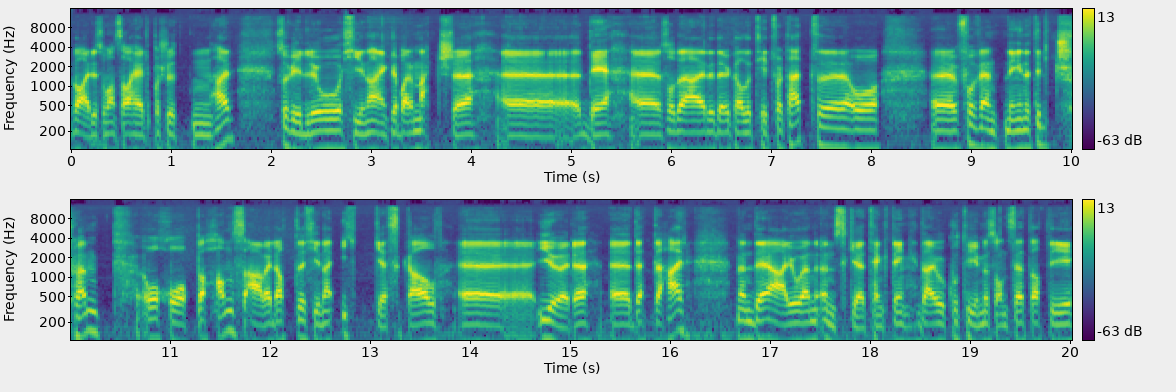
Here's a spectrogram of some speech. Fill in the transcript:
varer, som han sa helt på slutten her, så vil jo Kina egentlig bare matche det. Så det er det vi kaller tit for tat. og Eh, forventningene til Trump og håpet hans er vel at Kina ikke skal eh, gjøre eh, dette her. Men det er jo en ønsketenkning. Det er jo kutyme sånn sett at de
